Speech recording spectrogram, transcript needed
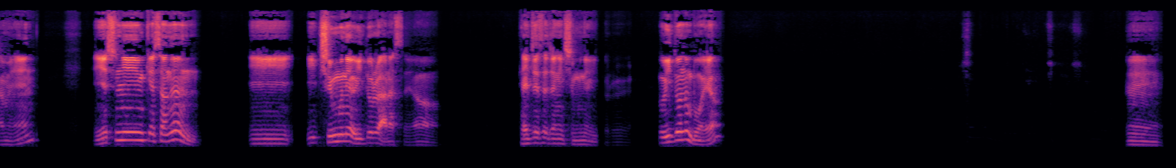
아멘. 예수님께서는 이, 이 질문의 의도를 알았어요. 대제사장의 질문의 의도를. 의도는 뭐예요? 네.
